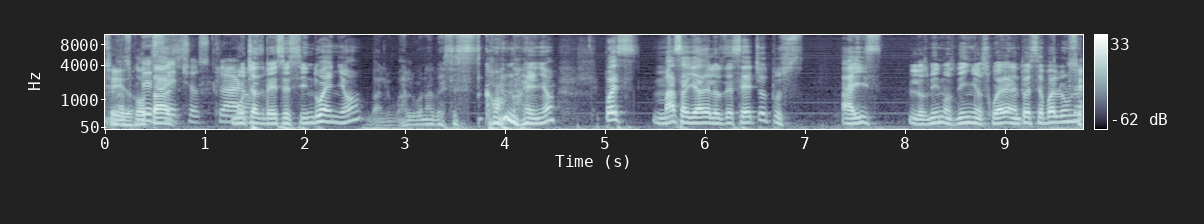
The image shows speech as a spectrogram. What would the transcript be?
Sí, mascotas Desechos, claro. muchas veces sin dueño, al- algunas veces con dueño, pues más allá de los desechos, pues ahí los mismos niños juegan, entonces se vuelve un Sí.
